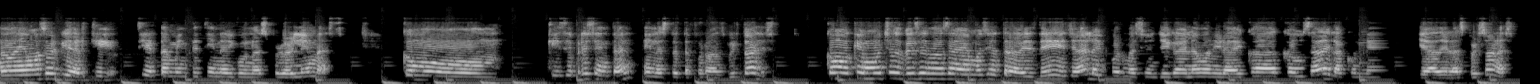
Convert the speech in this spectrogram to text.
no debemos olvidar que ciertamente tiene algunos problemas, como que se presentan en las plataformas virtuales. Como que muchas veces no sabemos si a través de ella la información llega de la manera de cada causa de la comunidad de las personas.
